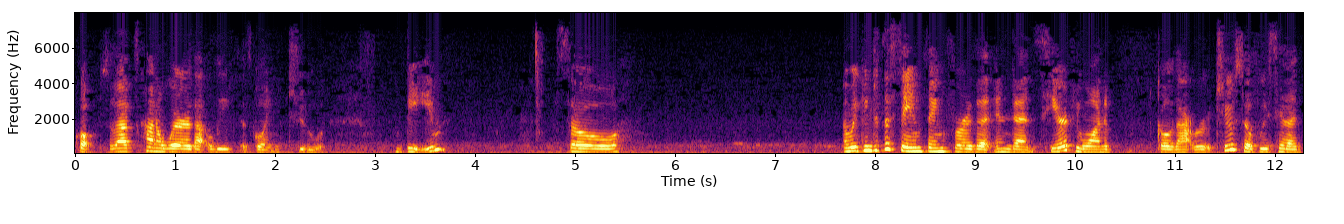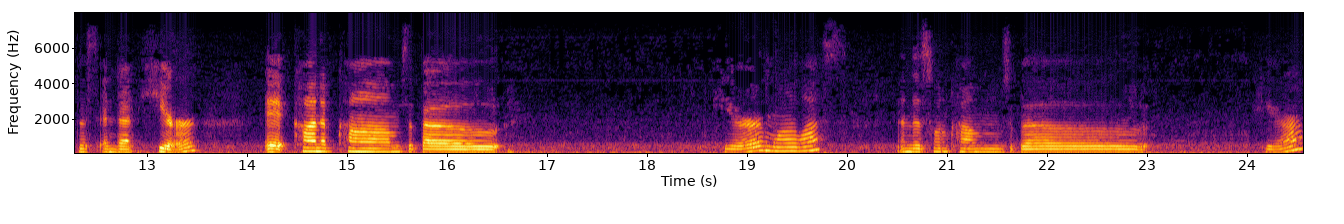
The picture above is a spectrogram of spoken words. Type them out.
cool. So that's kind of where that leaf is going to be. So, and we can do the same thing for the indents here if you want to go that route too. So if we say like this indent here, it kind of comes about here, more or less. And this one comes about here.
